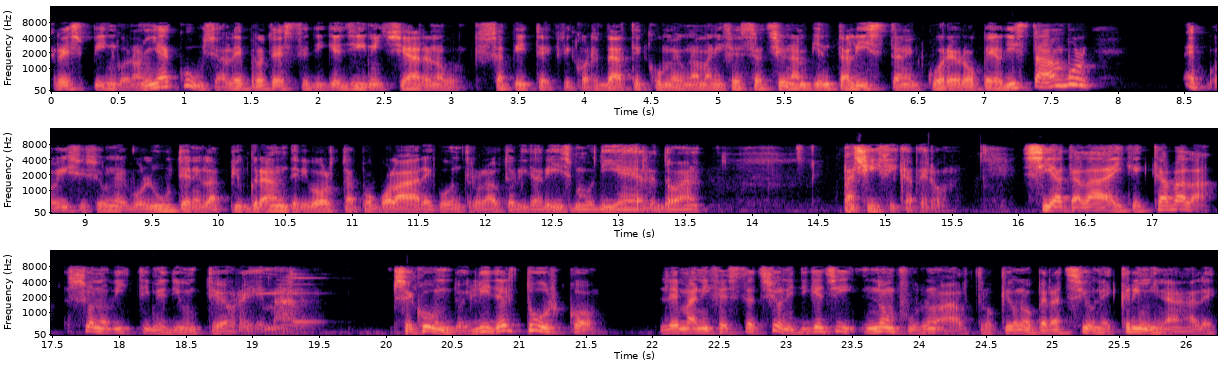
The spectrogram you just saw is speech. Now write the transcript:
respingono ogni accusa, le proteste di Ghezi iniziarono, sapete, ricordate, come una manifestazione ambientalista nel cuore europeo di Istanbul e poi si sono evolute nella più grande rivolta popolare contro l'autoritarismo di Erdogan. Pacifica però. Sia Talai che Kavala sono vittime di un teorema. Secondo il leader turco, le manifestazioni di Ghezi non furono altro che un'operazione criminale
